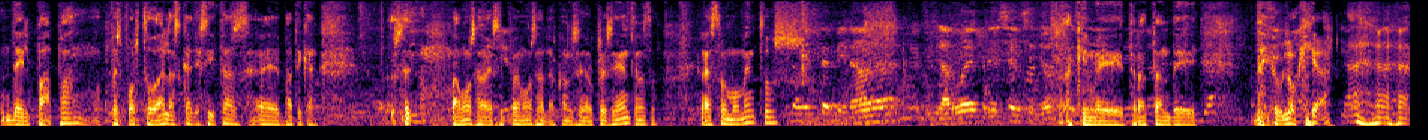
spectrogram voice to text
del Papa, pues por todas las callecitas eh, Vamos a ver si podemos hablar con el señor presidente en estos, en estos momentos. Aquí me tratan de, de bloquear.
